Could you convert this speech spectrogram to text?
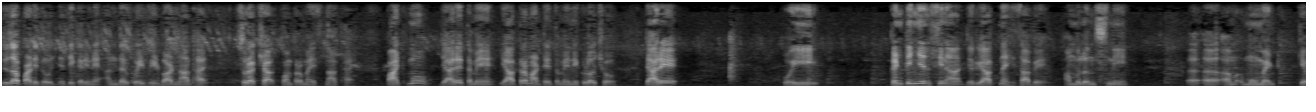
જુદા પાડી દો, જેથી કરીને અંદર કોઈ ભીડભાડ ના થાય, સુરક્ષા કોમ્પ્રોમાઇઝ ના થાય. પાંચમો, જ્યારે તમે યાત્રા માટે તમે નીકળો છો, ત્યારે કોઈ કન્ટિન્જન્સીના જરૂરિયાતના હિસાબે એમ્બ્યુલન્સની મૂવમેન્ટ કે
